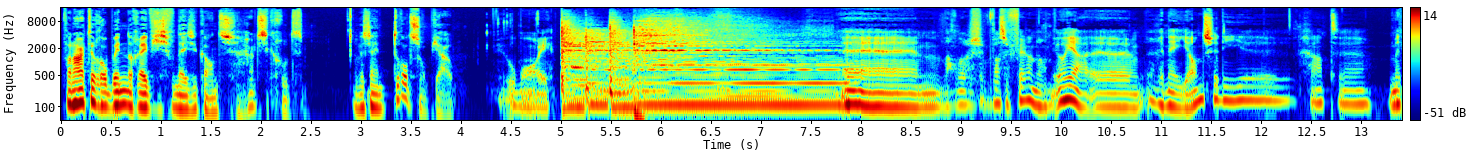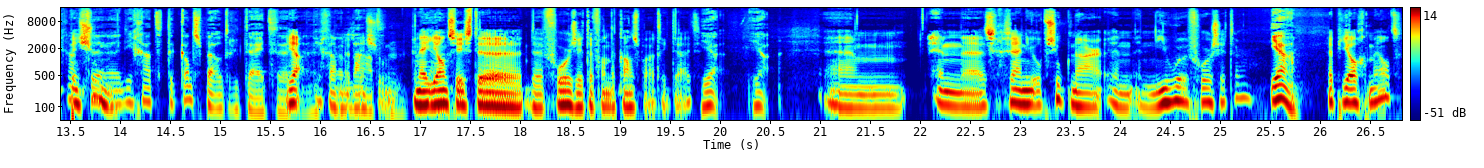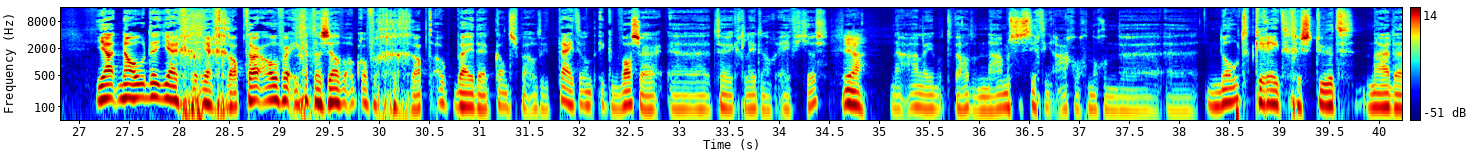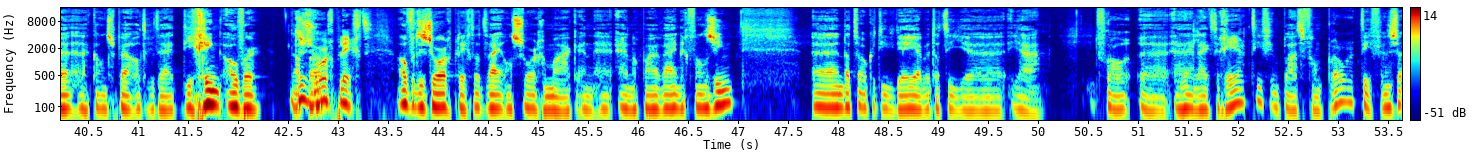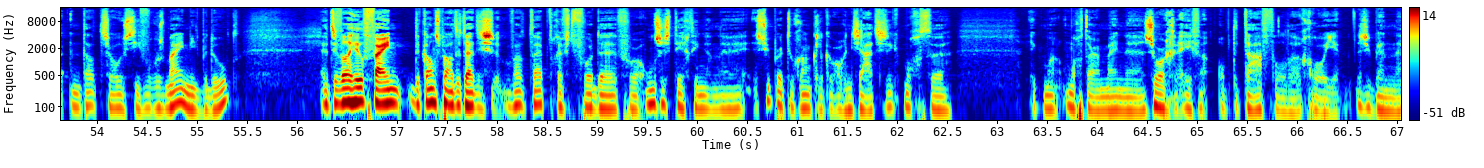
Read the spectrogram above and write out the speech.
van harte Robin, nog eventjes van deze kant. Hartstikke goed. We zijn trots op jou. Heel mooi. En wat was, was er verder nog? Oh ja, eh, René Jansen die eh, gaat met pensioen. die gaat de kansspelautoriteit ja, die gaat met pensioen. René Ja. Jansen is de, de voorzitter van de kansspelautoriteit. Ja, ja. Ehm, en eh, ze zijn nu op zoek naar een, een nieuwe voorzitter. Ja, Heb je je al gemeld? Ja, nou, de, jij, jij grapt daarover. Ik heb daar zelf ook over gegrapt, ook bij de kansspelautoriteit. Want ik was er eh, twee weken geleden nog eventjes. Ja. Naar aanleiding, want we hadden namens de Stichting AGOG nog een eh, noodkreet gestuurd naar de uh, kansspelautoriteit. Die ging over... De dat zorgplicht. over de zorgplicht, dat wij ons zorgen maken en er, er nog maar weinig van zien. En dat we ook het idee hebben dat die, ja, vooral, eh, hij lijkt reactief in plaats van proactief. En, zo, dat, zo is die volgens mij niet bedoeld. Het is wel heel fijn. De kansspelautoriteit is wat dat betreft voor, de, voor onze stichting een eh, super toegankelijke organisatie. Dus ik mocht, eh, ik mo- mocht daar mijn zorgen even op de tafel gooien. Dus ik ben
